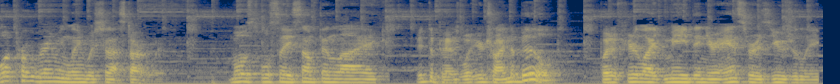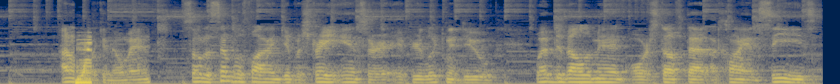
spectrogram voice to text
what programming language should I start with? Most will say something like, it depends what you're trying to build. But if you're like me, then your answer is usually, I don't fucking know, man. So to simplify and give a straight answer, if you're looking to do web development or stuff that a client sees,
